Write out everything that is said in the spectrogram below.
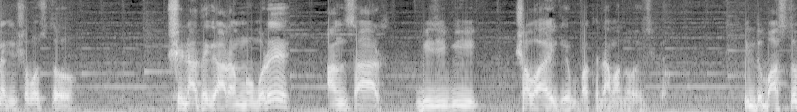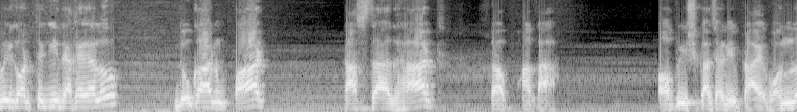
নাকি সমস্ত সেনা থেকে আরম্ভ করে আনসার, বিজিবি সবাইকে পথে নামানো হয়েছিল। কিন্তু বাস্তবিক অর্থে কি দেখা গেল? দোকানপাট রাস্তাঘাট সব ফাঁকা। অফিস কাছারি প্রায় বন্ধ।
